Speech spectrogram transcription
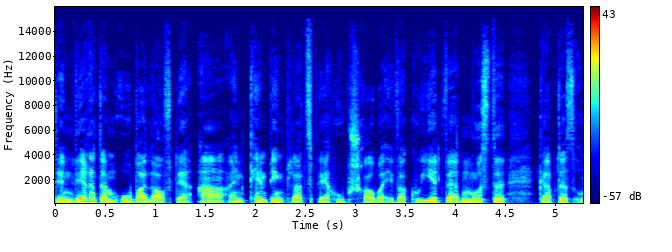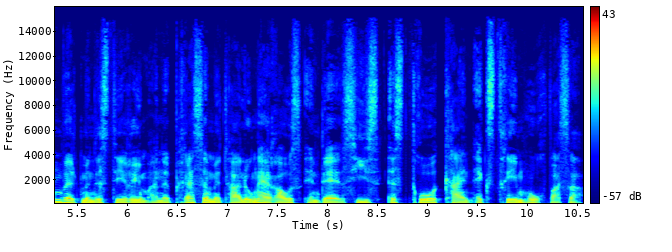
Denn während am Oberlauf der A ein Campingplatz per Hubschrauber evakuiert werden musste, gab das Umweltministerium eine Pressemitteilung heraus, in der es hieß, es drohe kein Extremhochwasser.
